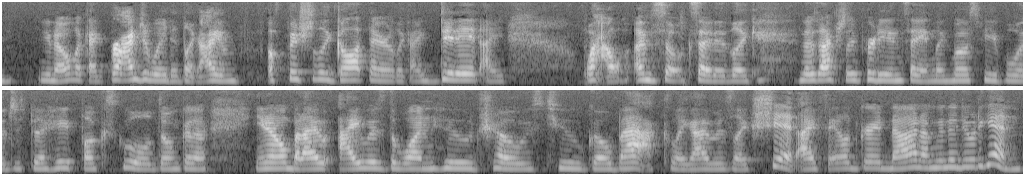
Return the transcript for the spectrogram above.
you know like I graduated. Like I officially got there. Like I did it. I wow, I'm so excited. Like, that's actually pretty insane. Like, most people would just be like, hey, fuck school, don't gonna, you know, but I, I was the one who chose to go back. Like, I was like, shit, I failed grade 9, I'm gonna do it again.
